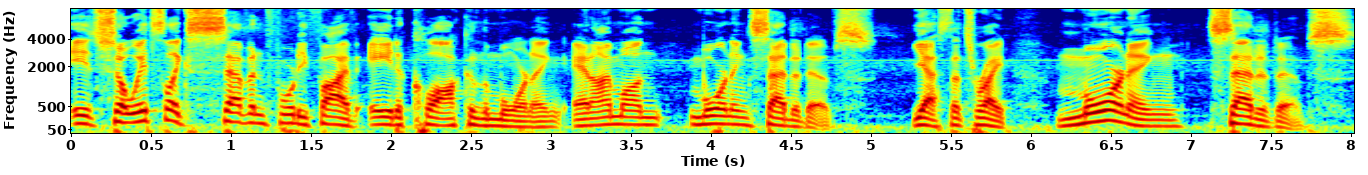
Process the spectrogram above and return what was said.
it's so it's like 7:45, 8 o'clock in the morning, and I'm on morning sedatives. Yes, that's right, morning sedatives.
